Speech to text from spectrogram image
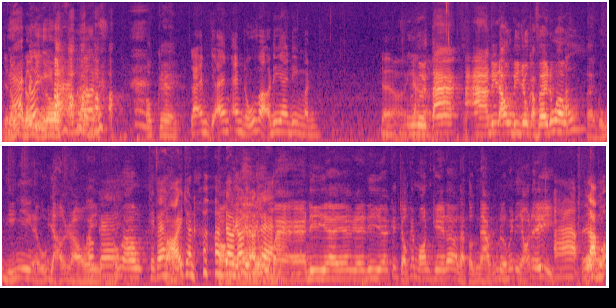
Dạ đúng rồi đối diện luôn. Là Hạnh Môn. ok. Là em em em rủ vợ đi hay đi mình dạ rồi người ta à, đi đâu đi vô cà phê đúng không Ừ. là ngủ dĩ nhiên là ngủ vợ rồi Ok. đúng không Thì phải Còn- hỏi cho nó đâu đó rõ ràng mà đi ờ, đi ờ, cái chỗ cái mall kia đó là tuần nào cũng đưa mấy đứa nhỏ đi À là một,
